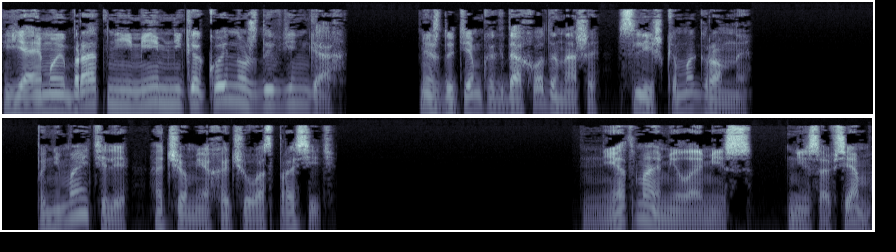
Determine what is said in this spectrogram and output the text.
я и мой брат не имеем никакой нужды в деньгах, между тем, как доходы наши слишком огромны. Понимаете ли, о чем я хочу вас спросить? Нет, моя милая мисс, не совсем.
